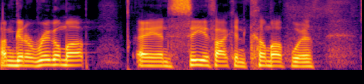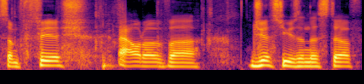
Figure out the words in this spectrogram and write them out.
I'm going to rig them up and see if I can come up with some fish out of uh, just using this stuff.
